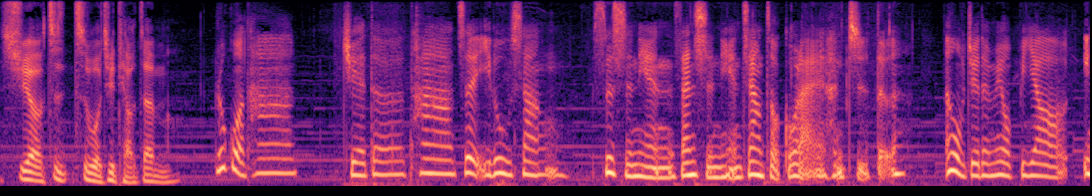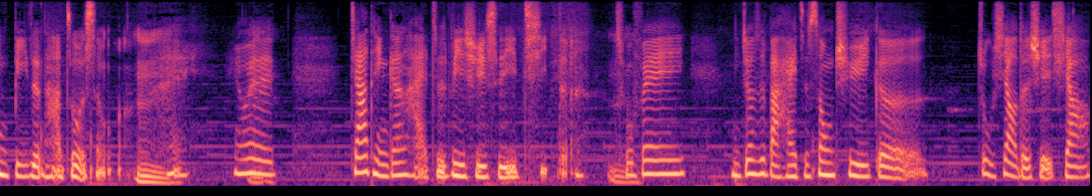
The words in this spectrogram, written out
需要自自我去挑战吗？如果他觉得他这一路上四十年、三十年这样走过来很值得，那我觉得没有必要硬逼着他做什么。嗯嘿，因为家庭跟孩子必须是一起的，除非你就是把孩子送去一个住校的学校，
